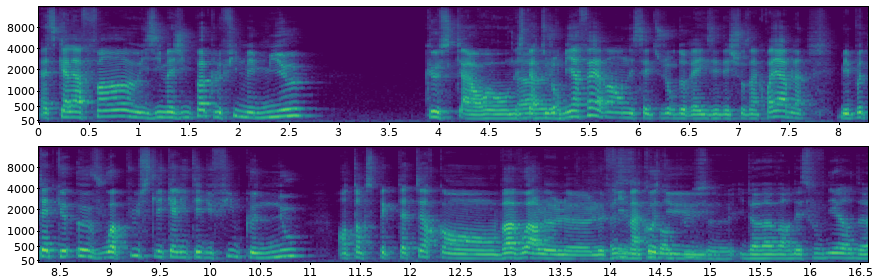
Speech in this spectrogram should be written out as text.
est-ce qu'à la fin, euh, ils imaginent pas que le film est mieux que ce alors on espère Ah, oui. toujours bien faire, hein, on essaye toujours de réaliser des choses incroyables, mais peut-être que eux voient plus les qualités du film que nous, en tant que spectateurs, quand on va voir le, le- film à cause du... plus, euh, ils doivent avoir des souvenirs de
